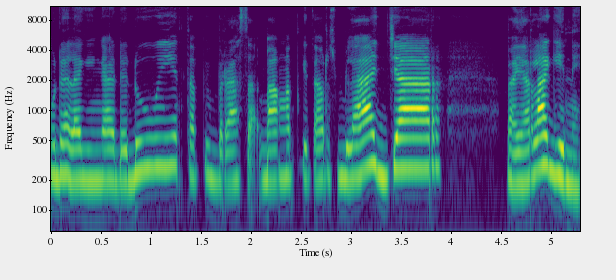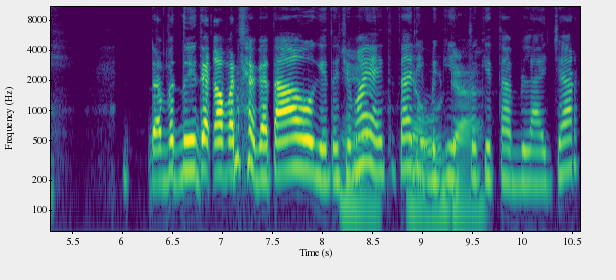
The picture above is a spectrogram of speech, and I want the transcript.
udah lagi nggak ada duit tapi berasa banget kita harus belajar bayar lagi nih. Dapat duitnya kapan kagak tahu gitu. Cuma Iya, ya itu tadi ya begitu udah. kita belajar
